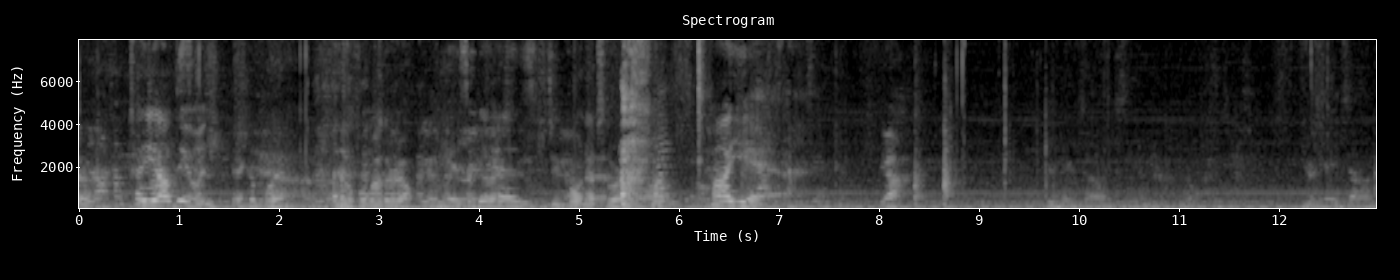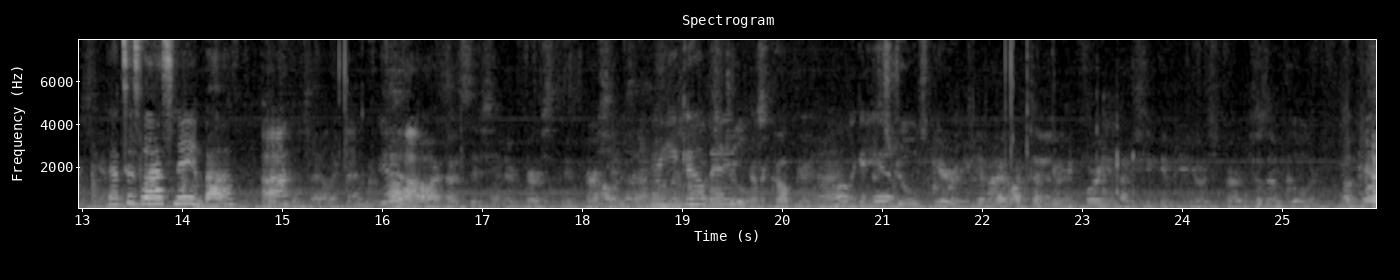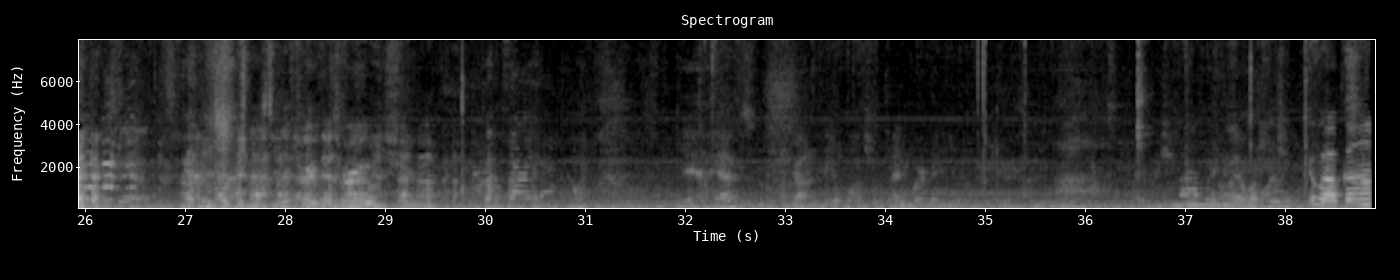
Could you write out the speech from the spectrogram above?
Alexander. How y'all doing? Can't complain. Beautiful weather out. Yes, it is. See you quoting next door? Oh, yeah. Yeah. Your name's Alexander? No. Your name's Alexander? That's his last name, Bob. Huh? Oh, oh, I thought it said Alexander first, the first name's oh, There you go, babe. Got a couple. Oh, look at That's you. Jules Gary. Yeah, but I walked up here before you, how did she give you yours first? Because I'm cooler. Okay. The truth is rude. Yeah, I've gotten Neil once with anywhere, maybe. You're welcome.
